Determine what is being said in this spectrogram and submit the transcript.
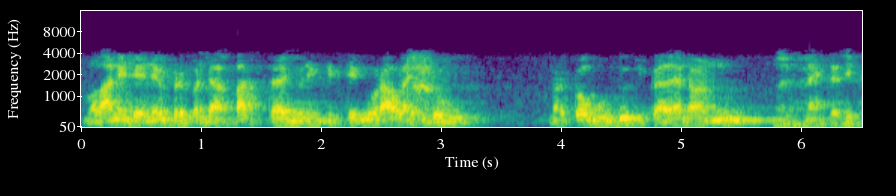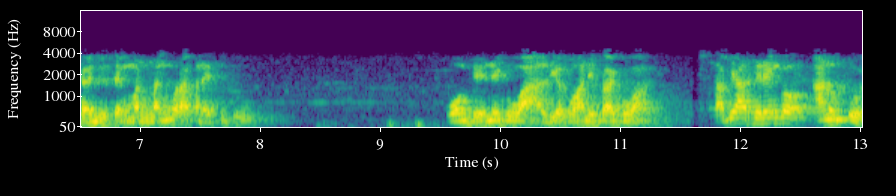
Mulane dene berpendapat banyu ning gedhe ora oleh digo wudu. Mergo wudu dibalekno nah dadi banyu sing meneng ora kena digo. Wong dene ku wali apa Hanifah ku wali. Tapi akhirnya kok anu tuh.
